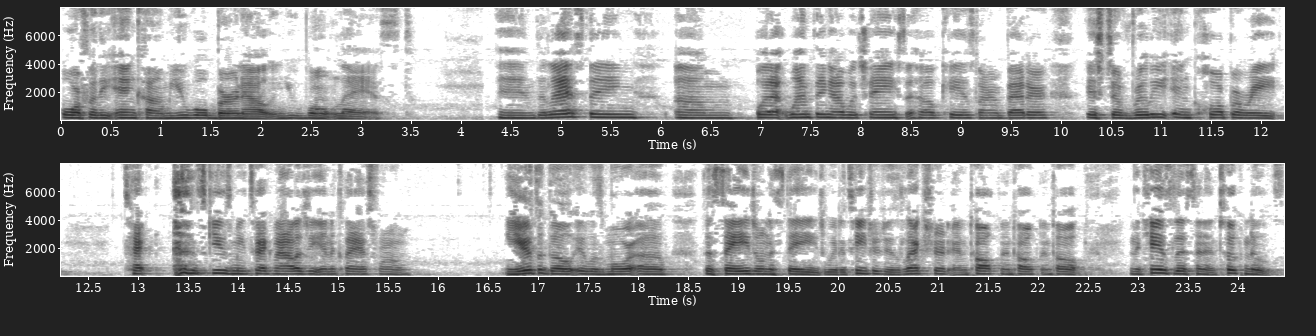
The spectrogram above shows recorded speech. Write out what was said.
or for the income, you will burn out and you won't last. And the last thing um, one thing I would change to help kids learn better is to really incorporate tech, excuse me, technology in the classroom. Years ago, it was more of the sage on the stage where the teacher just lectured and talked and talked and talked, and the kids listened and took notes.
